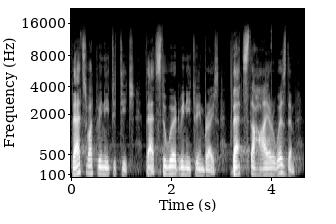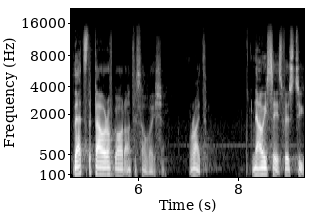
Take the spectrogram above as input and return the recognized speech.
that's what we need to teach. That's the word we need to embrace. That's the higher wisdom. That's the power of God unto salvation. All right. Now he says, verse 2.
